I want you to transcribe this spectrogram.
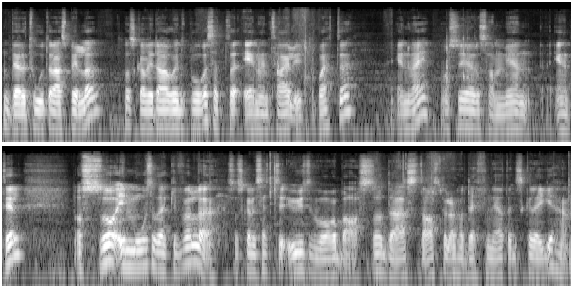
deler to til hver spiller. Så skal vi da rundt bordet sette en og en tile ut på brettet. En vei, og så gjør det samme igjen en til. Og så i motsatt rekkefølge så skal vi sette ut våre baser der startspilleren har definert at de skal ligge hen.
